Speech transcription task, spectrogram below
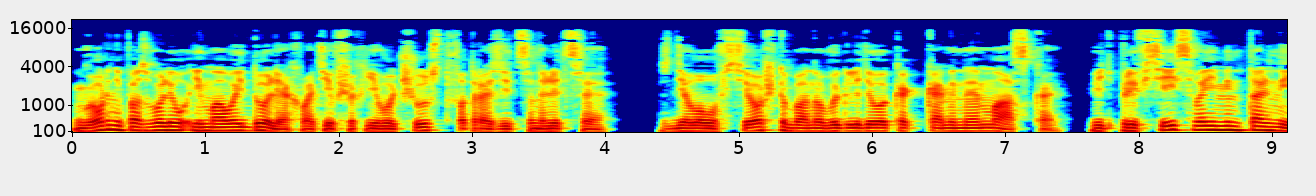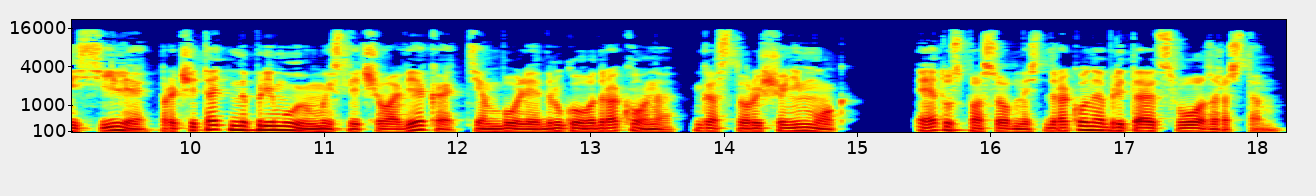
Гор не позволил и малой доли охвативших его чувств отразиться на лице. Сделал все, чтобы оно выглядело как каменная маска, ведь при всей своей ментальной силе прочитать напрямую мысли человека, тем более другого дракона, Гастор еще не мог. Эту способность драконы обретают с возрастом.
